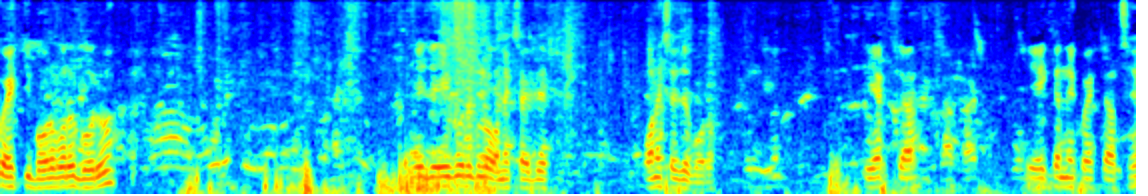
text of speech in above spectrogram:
কয়েকটি বড় বড় গরু। এই যে এই গরুগুলো অনেক সাইজের অনেক সাইজের বড়। এই একটা এইখানে কয়েকটা আছে।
